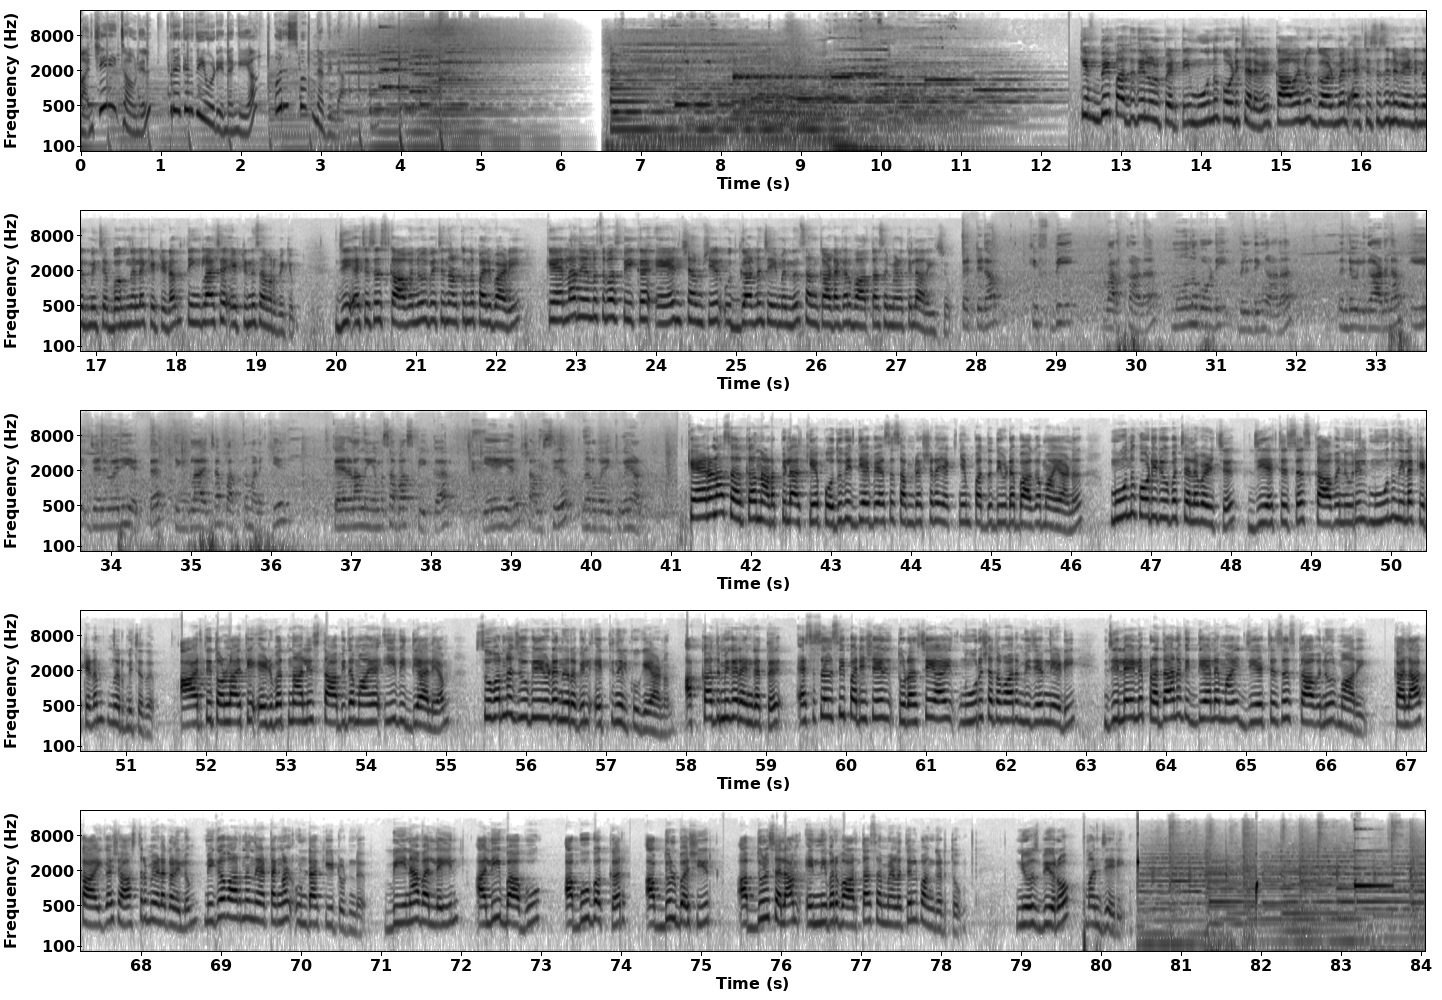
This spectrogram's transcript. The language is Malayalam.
മഞ്ചേരി ടൗണിൽ പ്രകൃതിയോട് ഇണങ്ങിയ ഒരു സ്വപ്നവില്ല. കിഫ്ബി പദ്ധതിയിൽ ഉൾപ്പെടുത്തി മൂന്ന് കോടി ചെലവിൽ കാവന്നൂർ ഗവൺമെന്റ് എച്ച് എസ് എസിന് വേണ്ടി നിർമ്മിച്ച ബഹുനില കെട്ടിടം തിങ്കളാഴ്ച എട്ടിന് സമർപ്പിക്കും. G H S S Kavanur വെച്ച് നടക്കുന്ന പരിപാടി കേരള നിയമസഭാ സ്പീക്കർ എ എൻ ഷംഷീർ ഉദ്ഘാടനം ചെയ്യുമെന്ന് സംഘാടകർ വാർത്താസമ്മേളനത്തിൽ അറിയിച്ചു. കെട്ടിടം കിഫ്ബി വർക്കാണ്. മൂന്ന് കോടി ബിൽഡിംഗ് ആണ് ഇതിന്റെ ഉദ്ഘാടനം ഈ ജനുവരി എട്ട് തിങ്കളാഴ്ച പത്ത് മണിക്ക് കേരള നിയമസഭാ സ്പീക്കർ എ എൻ ഷംസീർ നിർവഹിക്കുകയാണ്. കേരള സർക്കാർ നടപ്പിലാക്കിയ പൊതുവിദ്യാഭ്യാസ സംരക്ഷണ യജ്ഞം പദ്ധതിയുടെ ഭാഗമായാണ് മൂന്ന് കോടി രൂപ ചെലവഴിച്ച് ജി എച്ച് എസ് എസ് കാവനൂരിൽ മൂന്ന് നില കെട്ടിടം നിർമ്മിച്ചത്. ആയിരത്തി തൊള്ളായിരത്തി എഴുപത്തിനാലിൽ സ്ഥാപിതമായ ഈ വിദ്യാലയം സുവർണ ജൂബിലിയുടെ നിറവിൽ എത്തി നിൽക്കുകയാണ്. അക്കാദമിക രംഗത്ത് എസ് എസ് എൽ സി പരീക്ഷയിൽ തുടർച്ചയായി നൂറ് ശതമാനം വിജയം നേടി ജില്ലയിലെ പ്രധാന വിദ്യാലയമായി G H S S Kavanur മാറി. കലാ കായിക ശാസ്ത്രമേളകളിലും മികവാർന്ന നേട്ടങ്ങൾ ഉണ്ടാക്കിയിട്ടുണ്ട്. ബീന വല്ലയിൽ അലി ബാബു അബൂബക്കർ അബ്ദുൾ ബഷീർ അബ്ദുൾ സലാം എന്നിവർ വാർത്താ സമ്മേളനത്തിൽ പങ്കെടുത്തു. News bureau Manjeri.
